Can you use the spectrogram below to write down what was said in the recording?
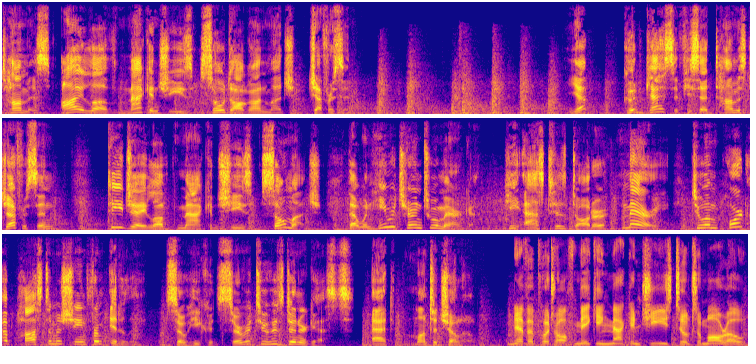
Thomas, I love mac and cheese so doggone much, Jefferson? Yep, good guess if you said Thomas Jefferson. TJ loved mac and cheese so much that when he returned to America, he asked his daughter, Mary, to import a pasta machine from Italy so he could serve it to his dinner guests at Monticello. Never put off making mac and cheese till tomorrow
